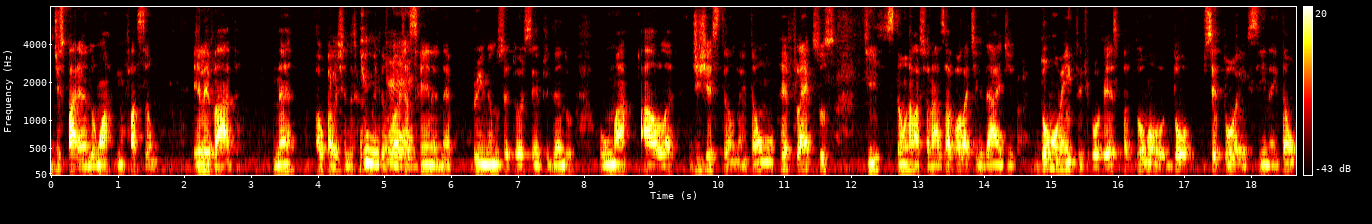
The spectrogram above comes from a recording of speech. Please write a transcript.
disparando, uma inflação elevada, né? Ao que a Alexandre comentou, é. lojas Renner, né? Premium no setor sempre dando uma aula de gestão, né? Então, reflexos que estão relacionados à volatilidade do momento de Bovespa, do, do setor em si, né? Então,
